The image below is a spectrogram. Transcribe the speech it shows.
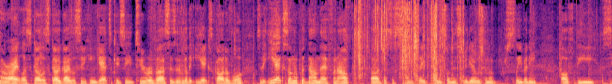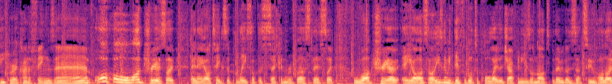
All right, let's go, let's go, guys. Let's see if we can get. Okay, see, two reverses. And then we've got the EX Gardevoir. So the EX I'm going to put down there for now uh, just to kind of save pace on this video. We're just going to sleeve any of the secret kind of things. And, oh, Wugtrio. So an AR takes the place of the second reverse there. So Wugtrio AR. So are these to be difficult to pull like the Japanese or not? But there we go, Xatu Holo.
